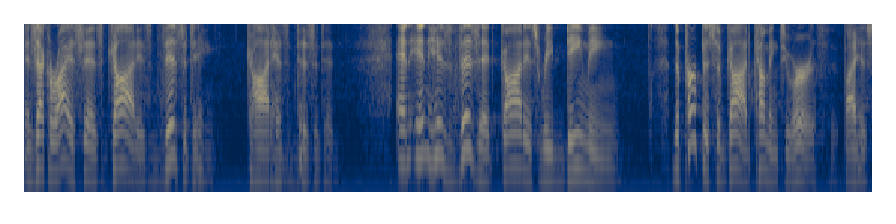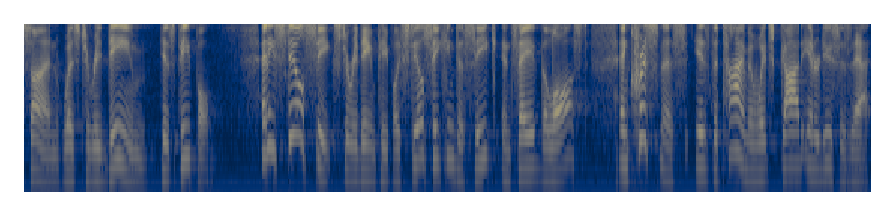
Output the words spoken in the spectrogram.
And Zechariah says, God is visiting. God has visited. And in his visit, God is redeeming. The purpose of God coming to earth by his Son was to redeem his people. And he still seeks to redeem people. He's still seeking to seek and save the lost. And Christmas is the time in which God introduces that.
